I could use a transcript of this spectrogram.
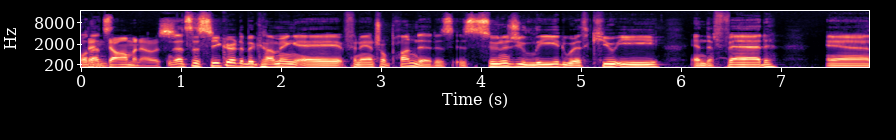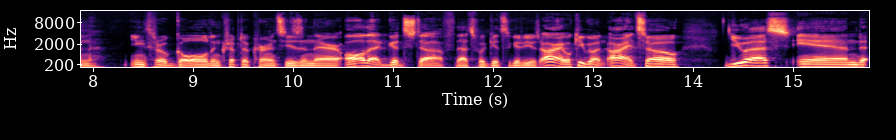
well, than that's, dominoes. That's the secret to becoming a financial pundit. Is, is as soon as you lead with QE and the Fed and you can throw gold and cryptocurrencies in there, all that good stuff. That's what gets the good views. All right, we'll keep going. All right, so U.S. and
